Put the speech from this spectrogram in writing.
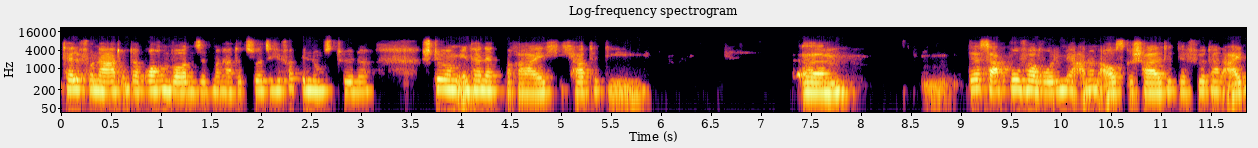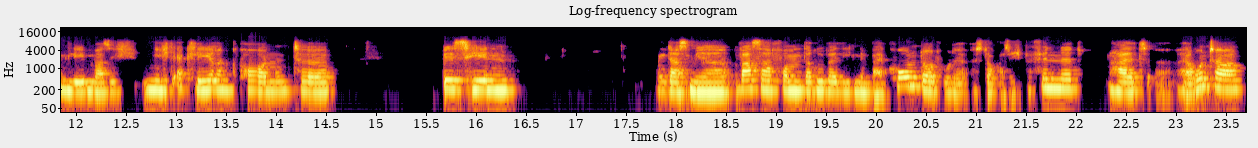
Telefonate unterbrochen worden sind. Man hatte zusätzliche Verbindungstöne, Störungen im Internetbereich. Ich hatte die, ähm, der Subwoofer wurde mir an- und ausgeschaltet. Der führte ein Eigenleben, was ich nicht erklären konnte, bis hin dass mir Wasser vom darüberliegenden Balkon, dort wo der Stocker sich befindet, halt äh, herunter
